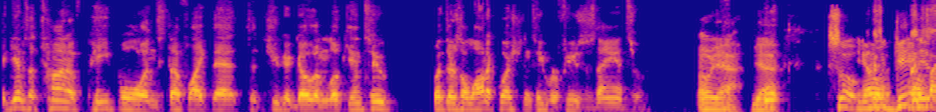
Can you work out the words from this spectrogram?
it gives a ton of people and stuff like that that you could go and look into but there's a lot of questions he refuses to answer. Oh yeah, yeah. So you know, getting by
